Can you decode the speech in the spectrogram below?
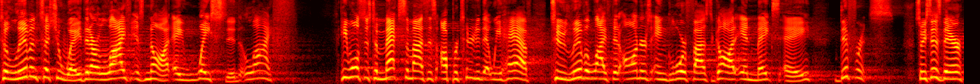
to live in such a way that our life is not a wasted life. He wants us to maximize this opportunity that we have to live a life that honors and glorifies God and makes a difference. So he says there,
